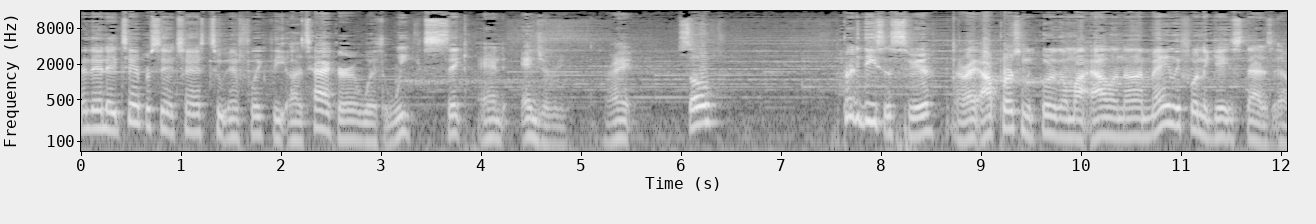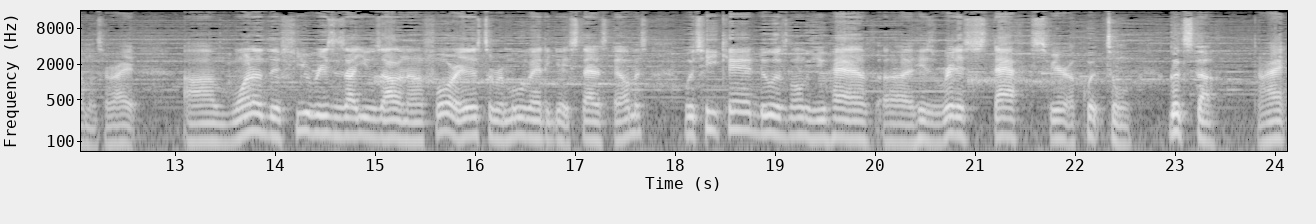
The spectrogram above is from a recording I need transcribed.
and then a 10% chance to inflict the attacker with weak, sick, and injury. Right? So, pretty decent sphere. Alright, I personally put it on my Allanon mainly for negate status elements. Alright, um, one of the few reasons I use Allanon for is to remove and negate status elements, which he can do as long as you have uh, his Riddish staff sphere equipped to him. Good stuff. All right.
